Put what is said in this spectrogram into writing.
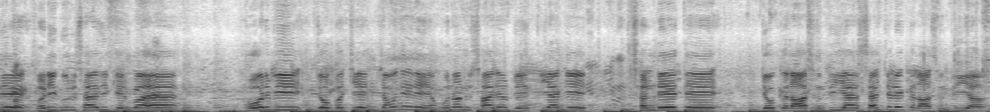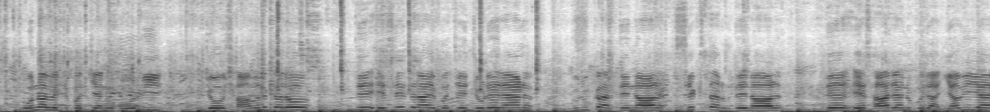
ਤੇ ਬੜੀ ਗੁਰੂ ਸਾਹਿਬ ਦੀ ਕਿਰਪਾ ਹੈ। ਹੋਰ ਵੀ ਜੋ ਬੱਚੇ ਚਾਹੁੰਦੇ ਨੇ, ਉਹਨਾਂ ਨੂੰ ਸਾਰਿਆਂ ਨੂੰ ਬੇਨਤੀ ਆ ਕਿ ਸੰਡੇ ਤੇ ਜੋ ਕਲਾਸ ਹੁੰਦੀ ਹੈ ਸੈਚਰਡੇ ਕਲਾਸ ਹੁੰਦੀ ਆ ਉਹਨਾਂ ਵਿੱਚ ਬੱਚਿਆਂ ਨੂੰ ਹੋਰ ਵੀ ਜੋ ਸ਼ਾਮਲ ਕਰੋ ਤੇ ਇਸੇ ਤਰ੍ਹਾਂ ਇਹ ਬੱਚੇ ਜੁੜੇ ਰਹਿਣ ਗੁਰੂ ਘਰ ਦੇ ਨਾਲ ਸਿੱਖ ਧਰਮ ਦੇ ਨਾਲ ਤੇ ਇਹ ਸਾਰਿਆਂ ਨੂੰ ਵਧਾਈਆਂ ਵੀ ਹੈ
